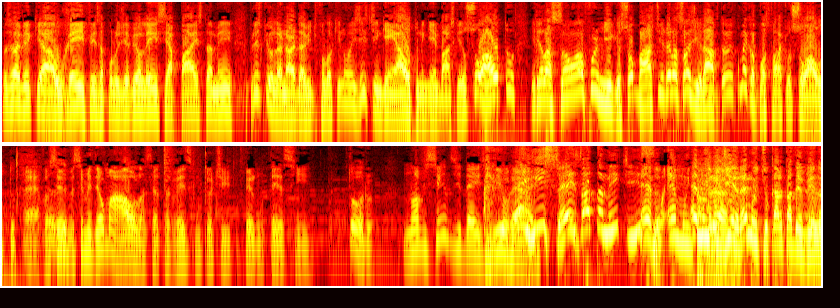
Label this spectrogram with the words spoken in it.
Você vai ver que a- o rei fez apologia à violência e a paz também. Por isso que o Leonardo da Vinci falou que não existe ninguém alto, ninguém baixo. Eu sou alto em relação à formiga, eu sou baixo em relação à girafa. Então como é que eu posso falar que eu sou alto? É, você, você me deu uma aula certa vez em que eu te perguntei assim, Toro, 910 mil É reais. isso, é exatamente isso. É é muita É muito grana. dinheiro, é muito. Se o cara tá devendo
